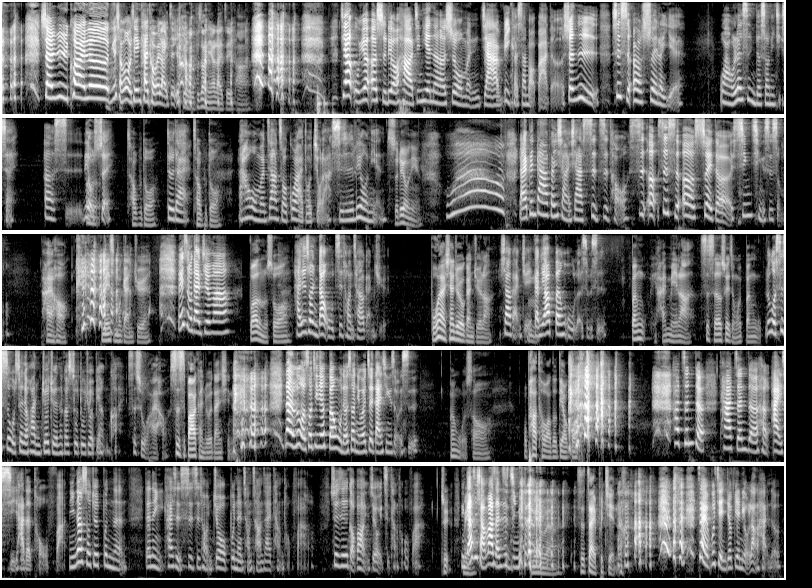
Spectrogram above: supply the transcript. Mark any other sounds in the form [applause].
[laughs] 生日快乐！你有想过我今天开头会来这一趴？我不知道你要来这一趴。[laughs] 今天五月二十六号，今天呢是我们家 Vic 三宝爸的生日，四十二岁了耶！哇，我认识你的时候你几岁？二十六岁，差不多，对不对？差不多。然后我们这样走过来多久啦？十六年。十六年。哇！来跟大家分享一下四字头四二四十二岁的心情是什么？还好，[laughs] 没什么感觉。没什么感觉吗？不知道怎么说。还是说你到五字头你才有感觉？不会啊，现在就有感觉了。现在有感觉，嗯、感觉要奔五了，是不是？奔五还没啦，四十二岁怎么会奔五？如果四十五岁的话，你就会觉得那个速度就会变很快。四十五还好，四十八可能就会担心。[laughs] 那如果说今天奔五的时候，你会最担心什么事？奔五的时候，我怕头发都掉光。[laughs] 他真的，他真的很爱惜他的头发。你那时候就不能，等你开始四字头，你就不能常常在烫头发了。所以这是搞不好你最后一次烫头发。你刚刚是想骂三字经的？没有没有，是再也不剪了。[laughs] 再也不剪你就变流浪汉了。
